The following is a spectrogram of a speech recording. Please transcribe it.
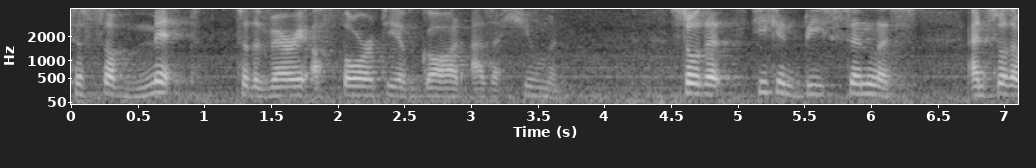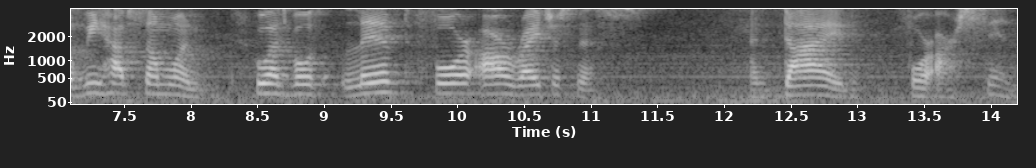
to submit to the very authority of God as a human, so that he can be sinless, and so that we have someone who has both lived for our righteousness and died for our sin.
